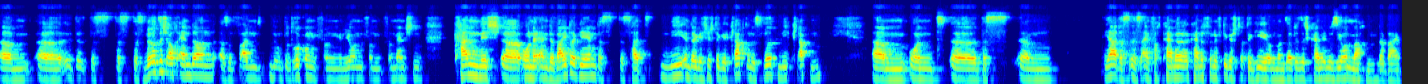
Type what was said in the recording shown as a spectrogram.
Ähm, äh, das, das, das wird sich auch ändern, also vor allem eine Unterdrückung von Millionen von, von Menschen kann nicht äh, ohne Ende weitergehen. Das, das hat nie in der Geschichte geklappt und es wird nie klappen. Ähm, und äh, das, ähm, ja, das ist einfach keine, keine vernünftige Strategie und man sollte sich keine Illusionen machen dabei.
